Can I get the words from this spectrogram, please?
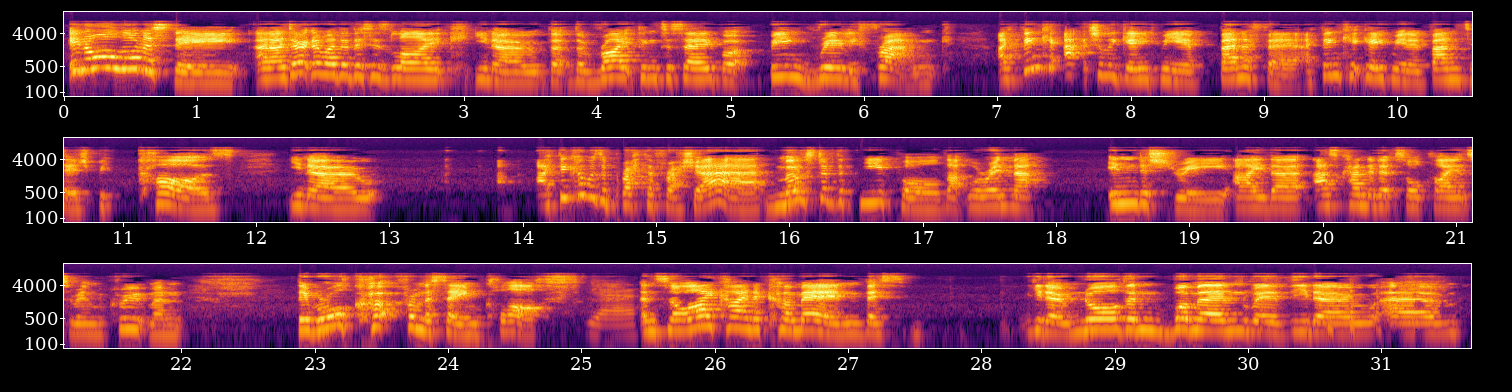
In all honesty, and I don't know whether this is like, you know, the, the right thing to say, but being really frank, I think it actually gave me a benefit. I think it gave me an advantage because, you know, I think I was a breath of fresh air. Most of the people that were in that industry, either as candidates or clients or in recruitment, they were all cut from the same cloth. Yeah. And so I kind of come in this you know, northern woman with, you know, um,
